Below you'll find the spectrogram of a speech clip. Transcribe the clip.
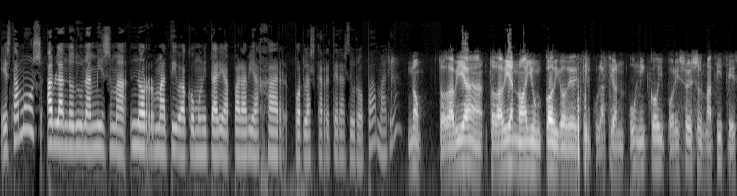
¿Estamos hablando de una misma normativa comunitaria para viajar por las carreteras de Europa, Mario? No, Todavía, todavía no hay un código de circulación único y por eso esos matices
